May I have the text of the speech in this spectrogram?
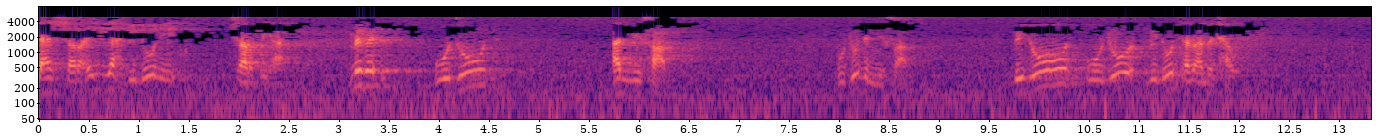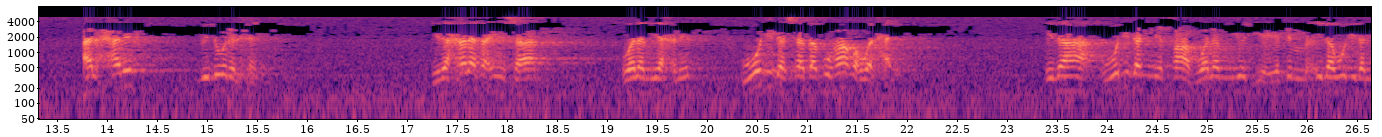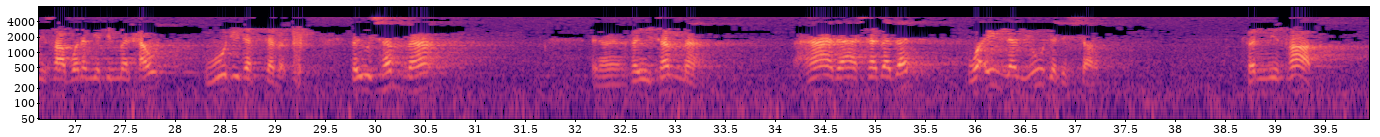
العلة الشرعية بدون شرطها مثل وجود النصاب وجود النصاب بدون وجود بدون تمام الحول الحلف بدون الحلف. إذا حلف إنسان ولم يحلف وجد سببها وهو الحلف. إذا وجد النصاب ولم يتم إذا وجد النصاب ولم يتم الحول وجد السبب. فيسمى فيسمى هذا سببا وإن لم يوجد الشرط فالنصاب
